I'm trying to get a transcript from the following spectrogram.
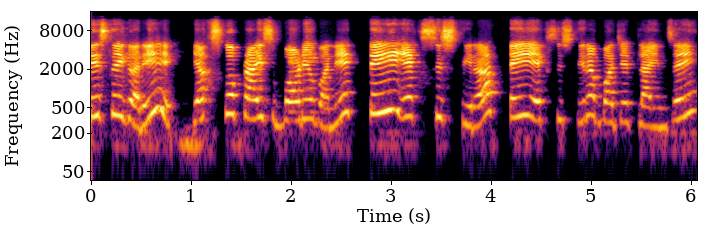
त्यस्तै गरी यक्सको प्राइस बढ्यो भने त्यही एक्सिसतिर त्यही एक्सिसतिर बजेट लाइन चाहिँ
